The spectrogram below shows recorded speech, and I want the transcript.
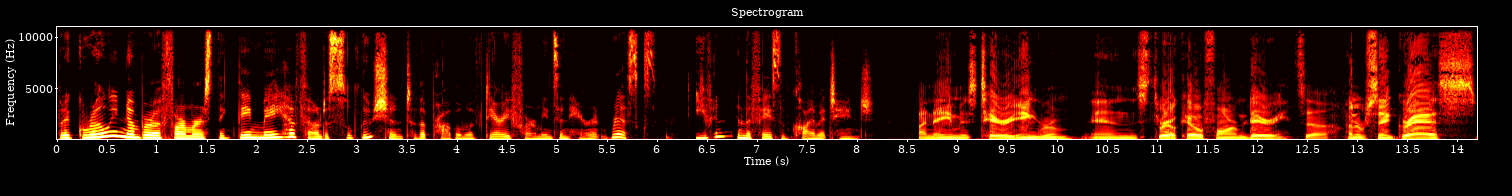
But a growing number of farmers think they may have found a solution to the problem of dairy farming's inherent risks, even in the face of climate change. My name is Terry Ingram, and it's Threlkeld Farm Dairy. It's a 100% grass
